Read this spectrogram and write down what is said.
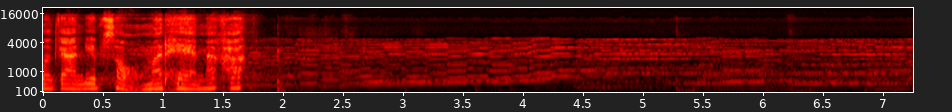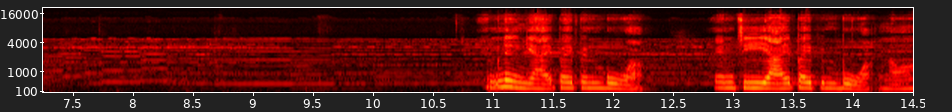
มการ f2 มาแทนนะคะ f1 ย้ายไปเป็นบวก mg ย้ายไปเป็นบวกเนาะ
